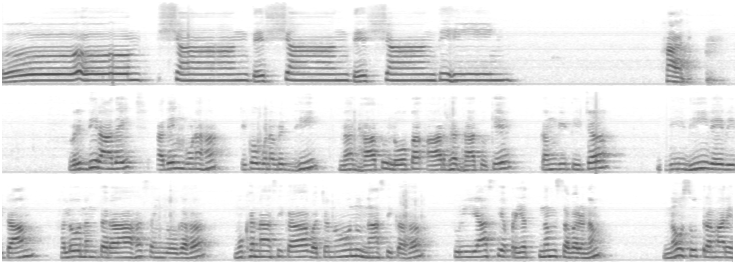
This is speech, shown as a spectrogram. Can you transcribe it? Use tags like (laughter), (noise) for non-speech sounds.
ॐ शान्ति शान्ति शान्तिः। हाँ जी। वृद्धिरादैच अदें गुणः, इको गुण वृद्धि न धातु लोप आर्ध धातु के कंगिति च, दीधि वेवितां हलोनन्तराः संयोगः, मुखनासिका वचनोनुनासिकः तुल्यास्य प्रयत्नं सवर्णम नौ सूत्र हमारे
